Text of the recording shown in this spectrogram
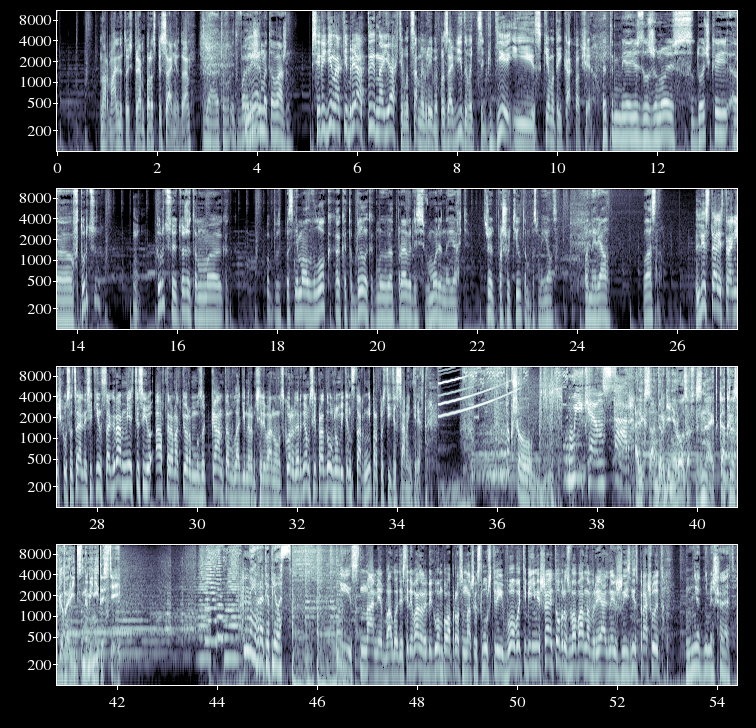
Нормально, то есть прям по расписанию, да? Да, это, это- Ну, режим это важно. Середина октября, ты на яхте, вот самое время позавидовать, где и с кем это и как вообще? Это я ездил с женой, с дочкой э, в Турцию. М. В Турцию тоже там э, как, поснимал влог, как это было, как мы отправились в море на яхте. Что пошутил там, посмеялся, понырял. Классно. Листали страничку в социальной сети Инстаграм вместе с ее автором, актером, музыкантом Владимиром Селивановым. Скоро вернемся и продолжим Weekend Star. Не пропустите самое интересное. Ток-шоу. Weekend Star. Александр Генерозов знает, как разговорить знаменитостей. На Европе плюс. И с нами Володя Селиванов. И бегом по вопросам наших слушателей. Вова, тебе не мешает образ Вована в реальной жизни? Спрашивают. Нет, не мешает.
